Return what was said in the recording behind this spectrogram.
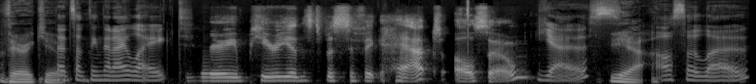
very cute. That's something that I liked. Very period specific hat also. Yes. yeah. Also love.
